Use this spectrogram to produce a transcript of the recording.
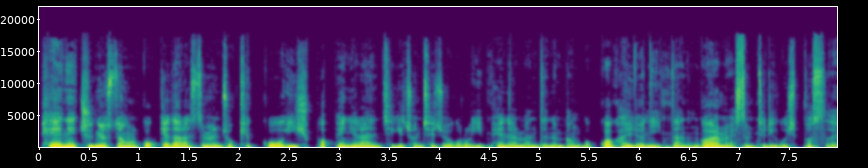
팬의 중요성을 꼭 깨달았으면 좋겠고 이 슈퍼팬이라는 책이 전체적으로 이 팬을 만드는 방법과 관련이 있다는 걸 말씀드리고 싶었어요.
